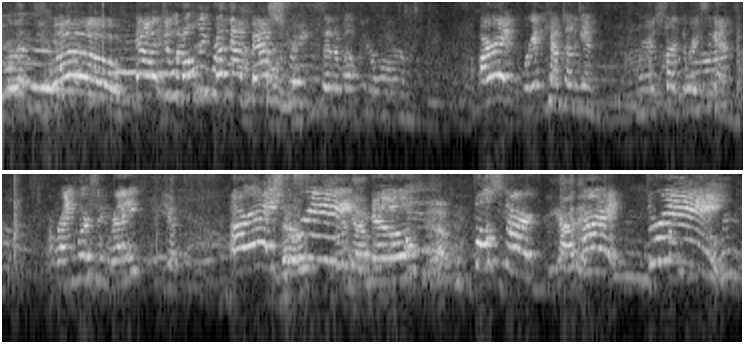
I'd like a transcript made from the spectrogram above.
Whoa! Now, if it would only run that fast straight instead of up your arm. Alright, we're gonna count down again. We're gonna start the race again. Wranglers, are you ready? Yep. Alright, No. three! No. No. Yep. Full start. You got it. Alright, three, two,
